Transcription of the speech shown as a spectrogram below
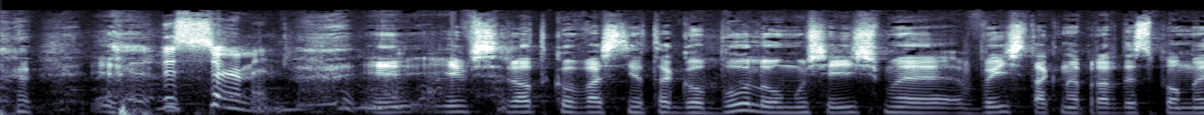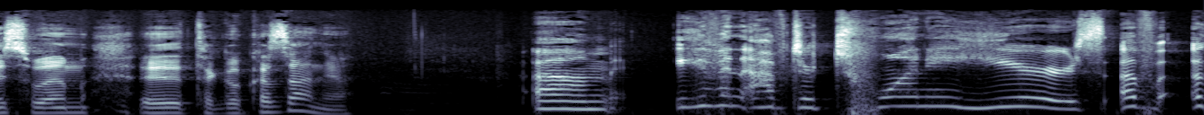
this sermon. I, I w środku właśnie tego bólu musieliśmy wyjść tak naprawdę z pomysłem tego kazania. Um, even after 20 years of a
